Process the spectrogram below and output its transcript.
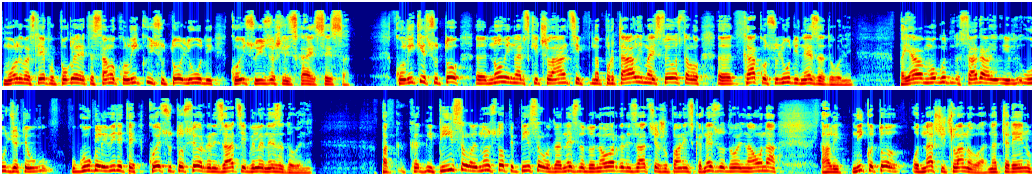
Molim vas lijepo, pogledajte samo koliko su to ljudi koji su izašli iz HSS-a. Kolike su to e, novinarski članci na portalima i sve ostalo, e, kako su ljudi nezadovoljni. Pa ja vam mogu sada uđete u Google i vidite koje su to sve organizacije bile nezadovoljne. Pa kad bi pisalo, non stop je pisalo da nezadovoljna ova organizacija županijska, nezadovoljna ona, ali niko to od naših članova na terenu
